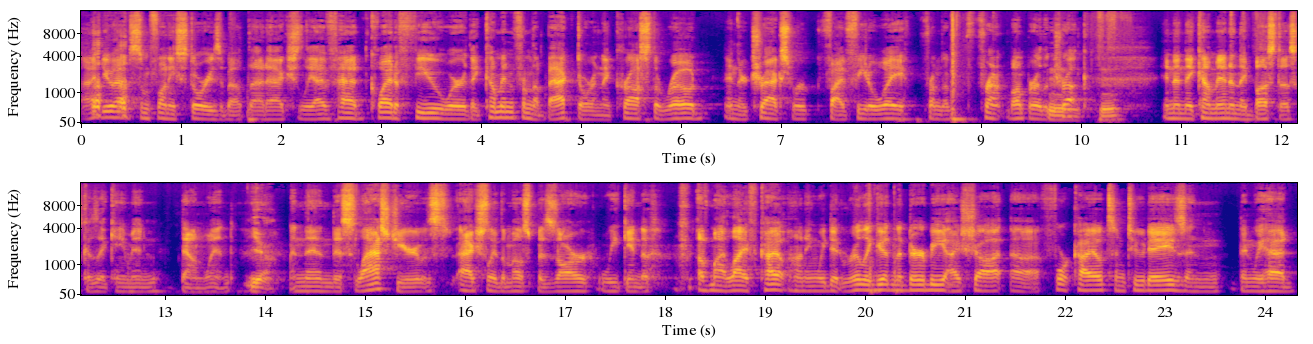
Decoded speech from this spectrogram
I do have some funny stories about that actually. I've had quite a few where they come in from the back door and they cross the road and their tracks were five feet away from the front bumper of the truck. And then they come in and they bust us because they came in downwind. yeah. And then this last year, it was actually the most bizarre weekend of, of my life coyote hunting. We did really good in the Derby. I shot uh, four coyotes in two days, and then we had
